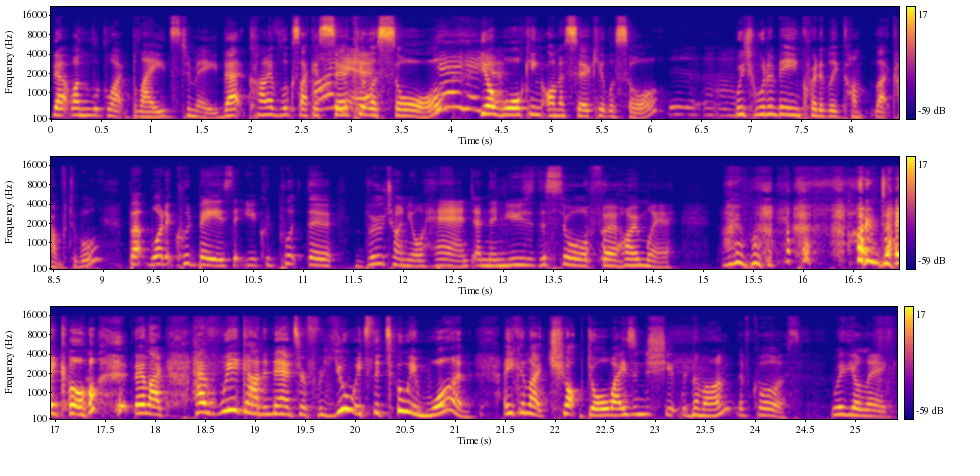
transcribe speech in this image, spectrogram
that one looked like blades to me. That kind of looks like a Oh, circular yeah. saw. Yeah, yeah, You're yeah. walking on a circular saw, which wouldn't be incredibly com- like comfortable. But what it could be is that you could put the boot on your hand and then use the saw for homeware. Home decor. They're like, have we got an answer for you? It's the two in one, and you can like chop doorways and shit with them on. Of course, with your leg.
